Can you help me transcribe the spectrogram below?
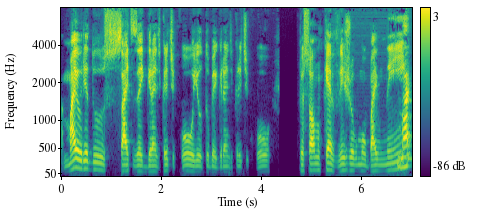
A maioria dos sites aí grande criticou, o youtuber grande criticou. O pessoal não quer ver jogo mobile nem. Mas,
